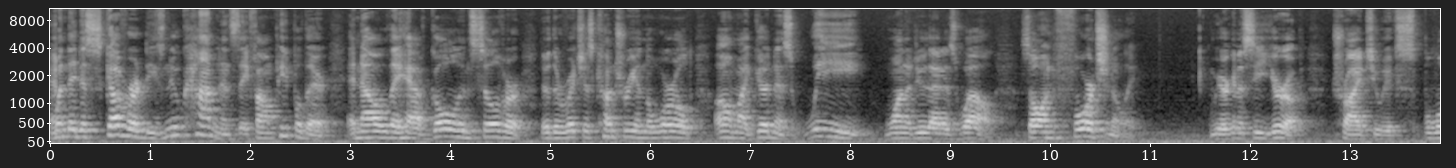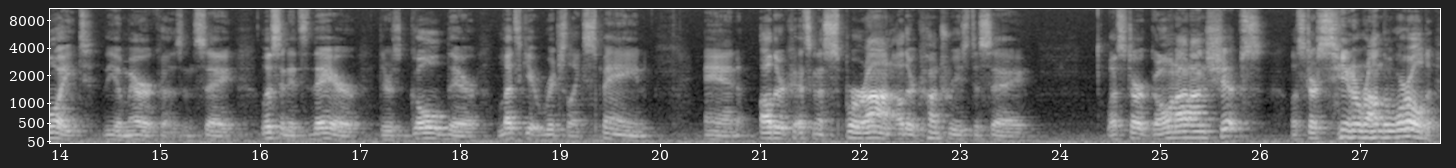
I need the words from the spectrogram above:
And when they discovered these new continents, they found people there. And now they have gold and silver. They're the richest country in the world. Oh my goodness, we want to do that as well. So, unfortunately, we are going to see Europe try to exploit the Americas and say, listen, it's there, there's gold there, let's get rich like Spain. And other, it's going to spur on other countries to say, let's start going out on ships. Let's start seeing around the world.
